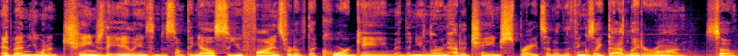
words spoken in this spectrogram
and then you want to change the aliens into something else. So you find sort of the core game, and then you learn how to change sprites and other things like that later on. So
